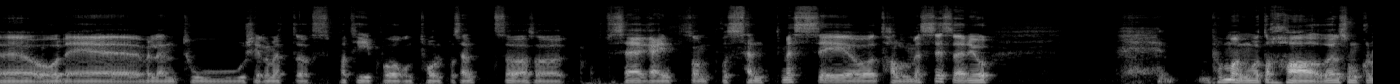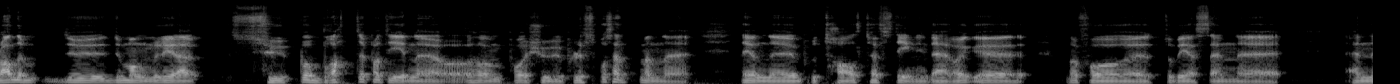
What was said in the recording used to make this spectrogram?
eh, og det er vel en to kilometers parti på rundt 12% Så altså, hvis du ser rent sånn prosentmessig og tallmessig, så er det jo på mange måter hardere enn Sonkolan. Du, du mangler de der superbratte partiene og, på 20 pluss prosent, men uh, det er en uh, brutalt tøff stigning, det her òg. Uh, nå får uh, Tobias en, en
